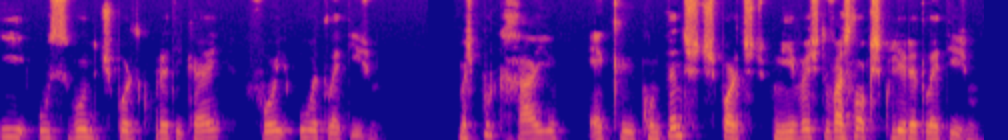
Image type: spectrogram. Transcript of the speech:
E o segundo desporto que pratiquei foi o atletismo. Mas por que raio é que, com tantos desportos disponíveis, tu vais logo escolher atletismo?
